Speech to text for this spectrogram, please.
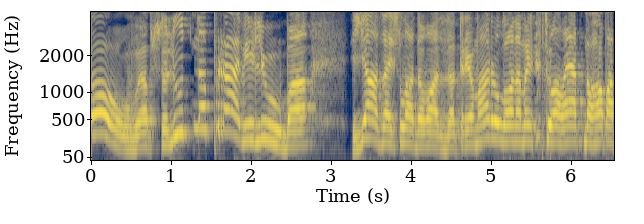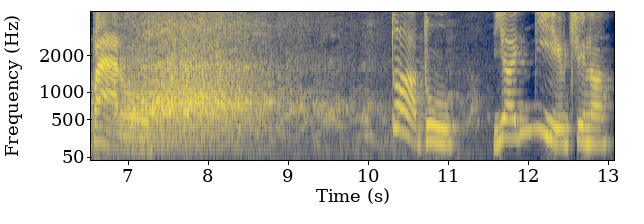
О, ви абсолютно праві, Люба. Я зайшла до вас за трьома рулонами туалетного паперу. Тату, я дівчина,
